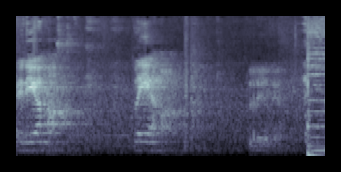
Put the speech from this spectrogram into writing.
ready 啊好，play 啊好。play 了。아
